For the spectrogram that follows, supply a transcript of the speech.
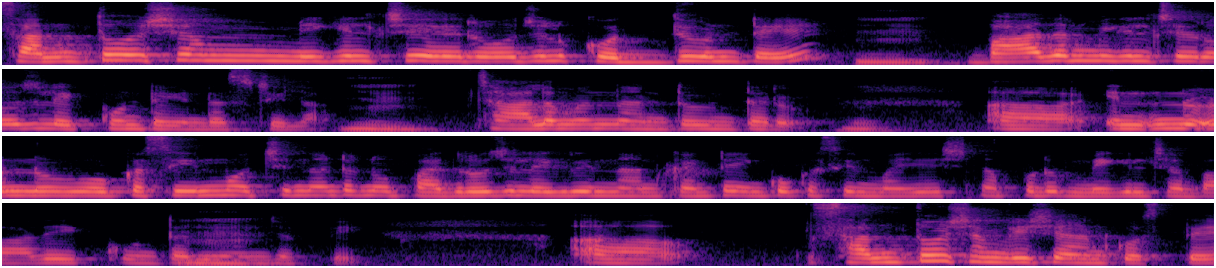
సంతోషం మిగిల్చే రోజులు కొద్ది ఉంటే బాధను మిగిల్చే రోజులు ఎక్కువ ఉంటాయి ఇండస్ట్రీలో. చాలా మంది అంటూ ఉంటారు. నువ్వు ఒక సినిమా వచ్చిందంటే నువ్వు పది రోజులు ఎగిరిన దానికంటే ఇంకొక సినిమా చేసినప్పుడు మిగిల్చే బాధ ఎక్కువ ఉంటుంది. అని చెప్పి. సంతోషం విషయానికి వస్తే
